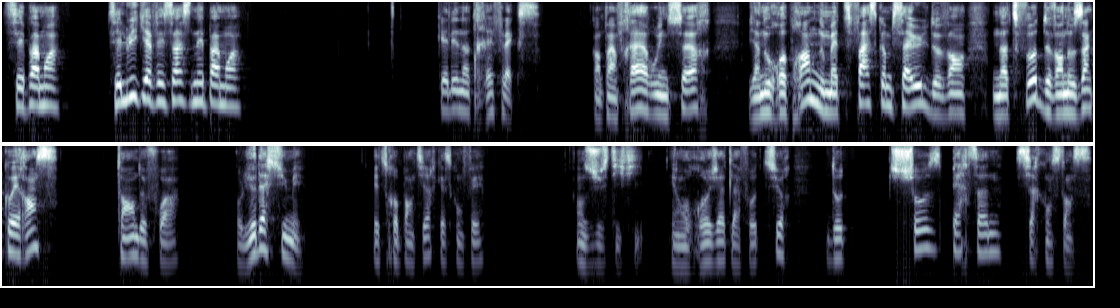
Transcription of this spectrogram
C'est pas moi. C'est lui qui a fait ça, ce n'est pas moi. Quel est notre réflexe? Quand un frère ou une sœur vient nous reprendre, nous mettre face comme Saül devant notre faute, devant nos incohérences, tant de fois, au lieu d'assumer et de se repentir, qu'est-ce qu'on fait? On se justifie et on rejette la faute sur d'autres choses, personnes, circonstances.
